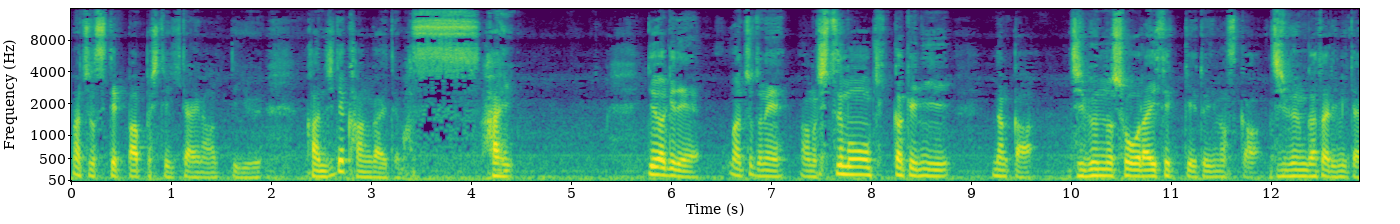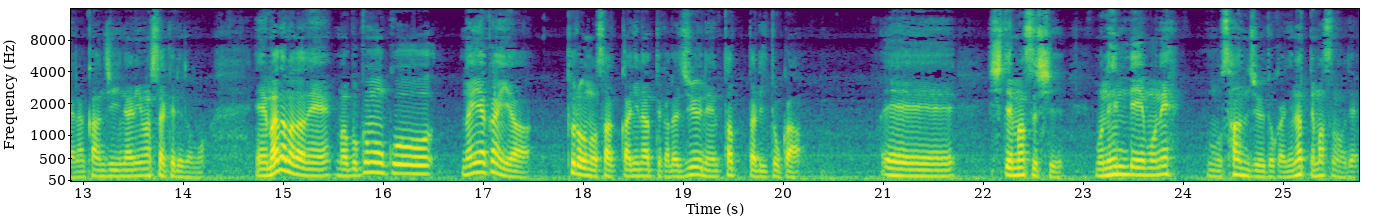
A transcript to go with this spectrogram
まあ、ちょっとステップアップしていきたいなっていう感じで考えてます。はい。というわけで、まあ、ちょっとね、あの質問をきっかけになんか自分の将来設計といいますか、自分語りみたいな感じになりましたけれども、えー、まだまだね、まあ、僕もこう、なんやかんやプロの作家になってから10年経ったりとかえー、してますし、もう年齢もね、もう30とかになってますので、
